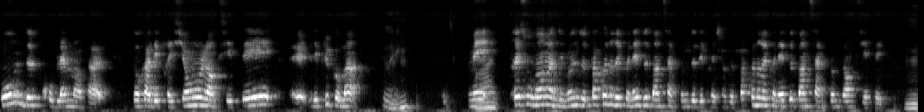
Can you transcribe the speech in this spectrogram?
forme de problème mental. Donc la dépression, l'anxiété, euh, les plus communs. Mhm. Mais Ouais. très souvent, on dit, ne veut pas qu'on reconnaisse de bonnes symptômes de dépression, ne veut pas qu'on reconnaisse de bonnes symptômes d'anxiété. Mm.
